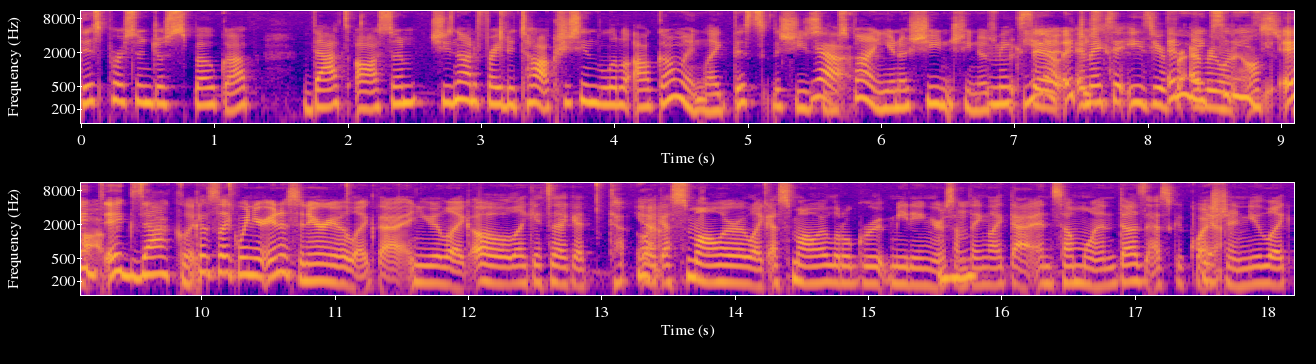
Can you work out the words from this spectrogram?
this person just spoke up that's awesome. She's not afraid to talk. She seems a little outgoing. Like this she Yeah. seems fun you know she she knows It makes you know, it- it just- makes it easier for makes everyone it else. It- exactly. Because like when you're in a scenario like that and you're like, oh, like it's like a t- Yeah. like a smaller like a smaller little group meeting or something like that, and someone does ask a question, you like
